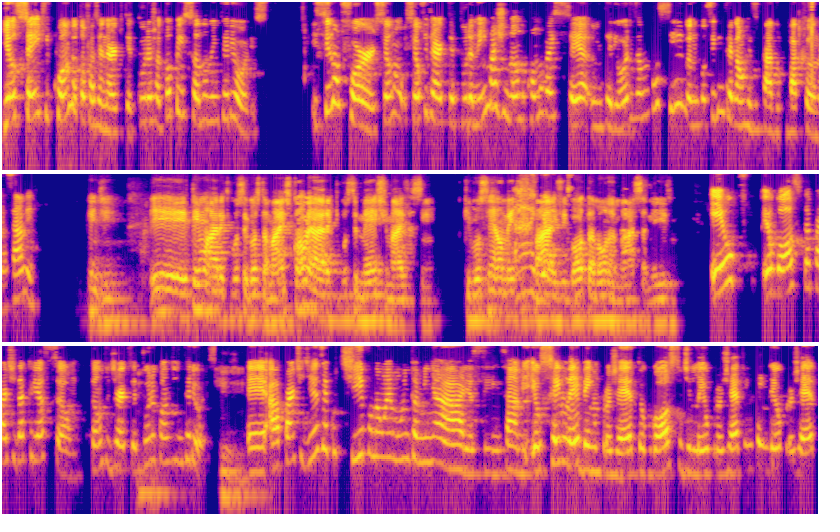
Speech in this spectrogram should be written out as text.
E eu sei que quando eu estou fazendo arquitetura, eu já estou pensando no interiores. E se não for, se eu, não, se eu fizer arquitetura nem imaginando como vai ser o interiores, eu não consigo, eu não consigo entregar um resultado bacana, sabe? Entendi. E tem uma área que você gosta mais? Qual é a área que você mexe mais, assim? Que você realmente Ai, faz e bota a mão na massa mesmo? Eu, eu gosto da parte da criação, tanto de arquitetura quanto de interiores. É, a parte de executivo não é muito a minha área, assim, sabe? Eu sei ler bem um projeto, eu gosto de ler o projeto, entender o projeto,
